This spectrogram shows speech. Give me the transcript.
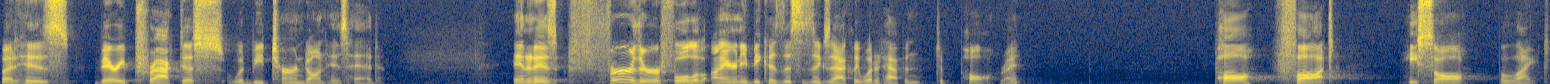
but his very practice would be turned on his head. And it is further full of irony because this is exactly what had happened to Paul, right? Paul thought he saw the light.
